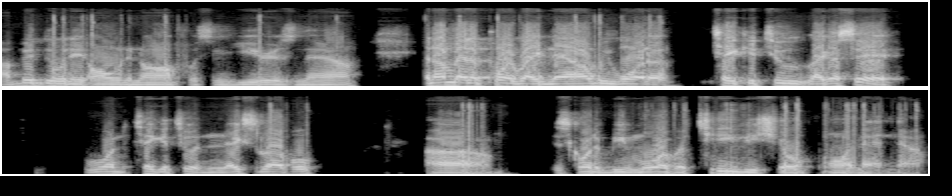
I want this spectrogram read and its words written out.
I've been doing it on and off for some years now, and I'm at a point right now. We want to take it to, like I said, we want to take it to the next level. Um, it's going to be more of a TV show format now.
